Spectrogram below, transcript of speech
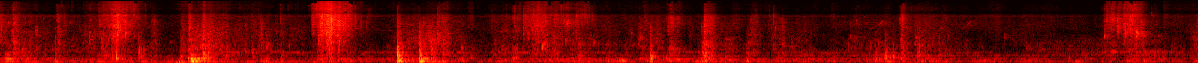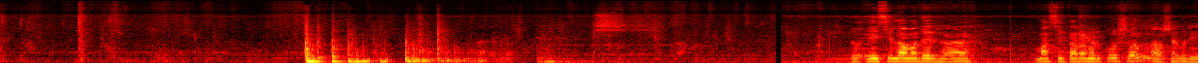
তো এই ছিল আমাদের মাছি তাড়ানোর কৌশল। আশা করি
